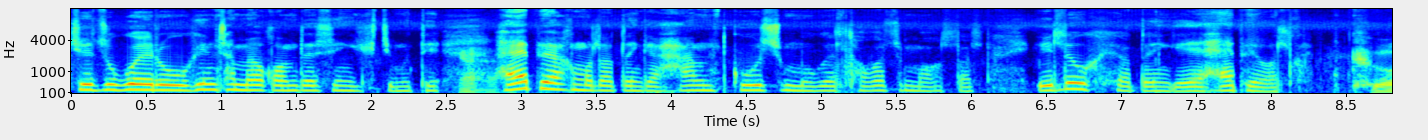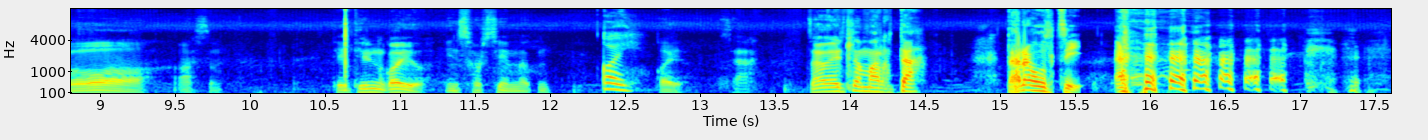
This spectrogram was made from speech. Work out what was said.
чи зүгээр үү хин чамаа гомдоос ингээ ч юм уу те хайпи байх юм бол одоо ингээ хамт гүйж мөгөөл тоглож моглол илүү их одоо ингээ хайпи болгох Коо. Awesome. Тэгээ тэр нь гоё юу? Энэ сурсан юмнууд нь гоё гоё. За. За баярлалаа маргада. Дараа уулзъя.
